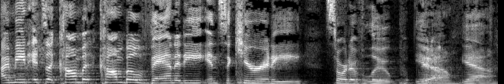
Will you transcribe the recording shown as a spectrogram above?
I mean, it's a combo combo vanity insecurity sort of loop. You Yeah. know? Yeah.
